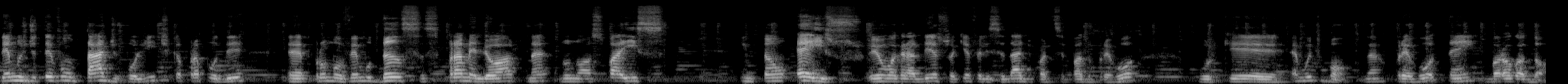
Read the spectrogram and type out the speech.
Temos de ter vontade política para poder é, promover mudanças para melhor né, no nosso país. Então é isso. Eu agradeço aqui a felicidade de participar do Prerro, porque é muito bom. Né? O tem Borogodó.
